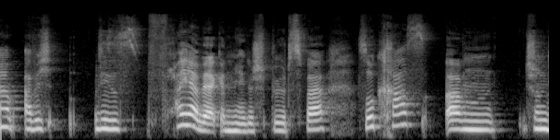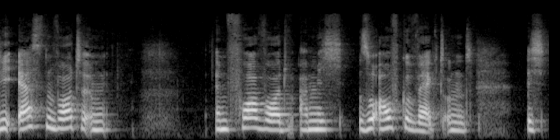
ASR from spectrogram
habe, habe ich dieses Feuerwerk in mir gespürt. Es war so krass. Ähm, schon die ersten Worte im, im Vorwort haben mich so aufgeweckt und ich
